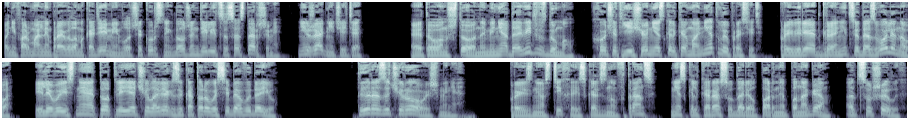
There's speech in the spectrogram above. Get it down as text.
По неформальным правилам Академии младший курсник должен делиться со старшими. Не жадничайте». «Это он что, на меня давить вздумал? Хочет еще несколько монет выпросить? Проверяет границы дозволенного? Или выясняя, тот ли я человек, за которого себя выдаю. «Ты разочаровываешь меня», — произнес тихо и, скользнув в транс, несколько раз ударил парня по ногам, отсушил их,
